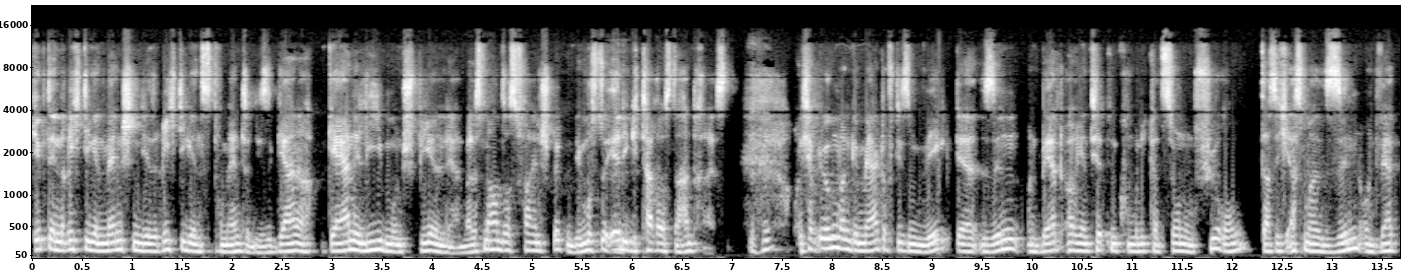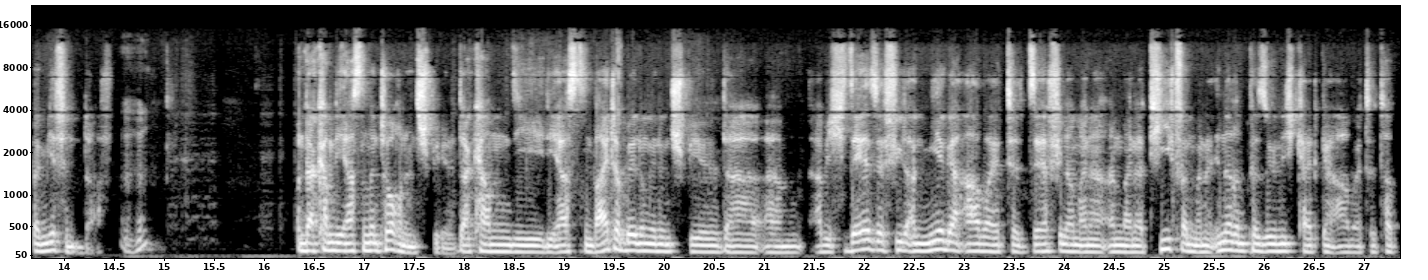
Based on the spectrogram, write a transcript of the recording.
gib den richtigen Menschen die richtigen Instrumente, die sie gerne, gerne lieben und spielen lernen, weil das machen sie aus freien Stücken. Dem musst du eher die Gitarre aus der Hand reißen. Mhm. Und ich habe irgendwann gemerkt auf diesem Weg der sinn- und wertorientierten Kommunikation und Führung, dass ich erstmal Sinn und Wert bei mir finden darf. Und da kamen die ersten Mentoren ins Spiel. Da kamen die, die ersten Weiterbildungen ins Spiel. Da ähm, habe ich sehr, sehr viel an mir gearbeitet, sehr viel an meiner, an meiner Tiefe, an meiner inneren Persönlichkeit gearbeitet, habe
